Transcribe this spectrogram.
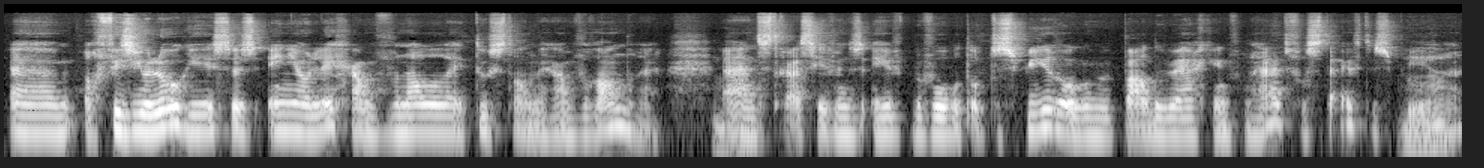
ehm, er fysiologisch, dus in jouw lichaam, van allerlei toestanden gaan veranderen. Mhm. En stress heeft, heeft bijvoorbeeld op de spieren ook een bepaalde werking van hè, het verstijft de spieren. Mhm.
